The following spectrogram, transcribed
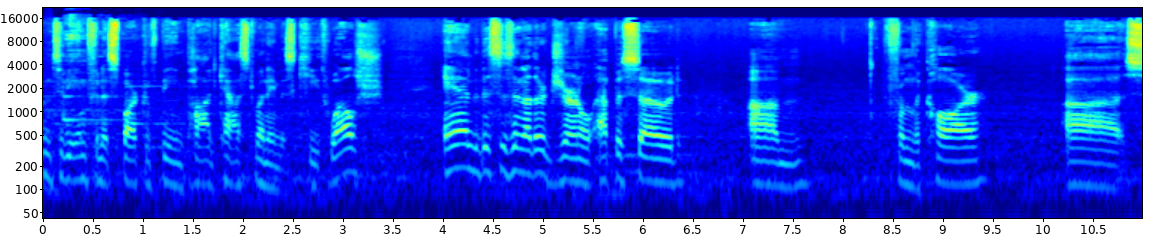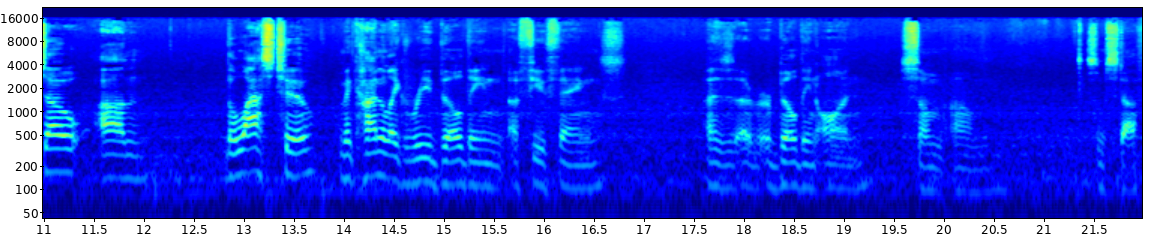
welcome to the Infinite Spark of Being podcast. My name is Keith Welsh, and this is another journal episode um, from the car. Uh, so, um, the last two, I've been kind of like rebuilding a few things, as or building on some um, some stuff,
